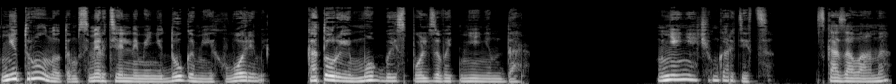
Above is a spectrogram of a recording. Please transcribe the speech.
нетронутым смертельными недугами и хворями, которые мог бы использовать Нинин дар. «Мне нечем гордиться», — сказала она,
